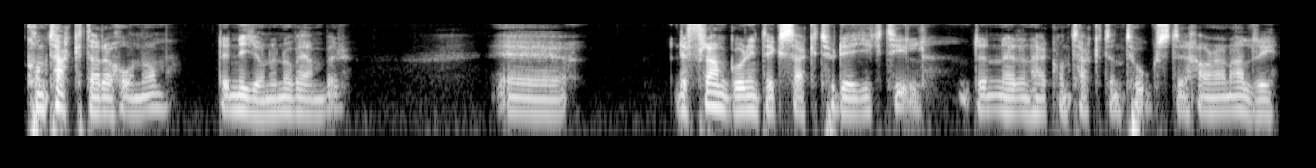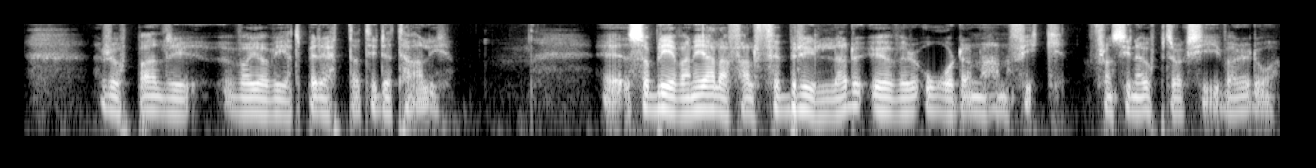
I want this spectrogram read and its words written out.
kontaktade honom den 9 november det framgår inte exakt hur det gick till den, när den här kontakten togs. Det har han aldrig, Rupp aldrig vad jag vet berättat i detalj. Eh, så blev han i alla fall förbryllad över orden han fick från sina uppdragsgivare då.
